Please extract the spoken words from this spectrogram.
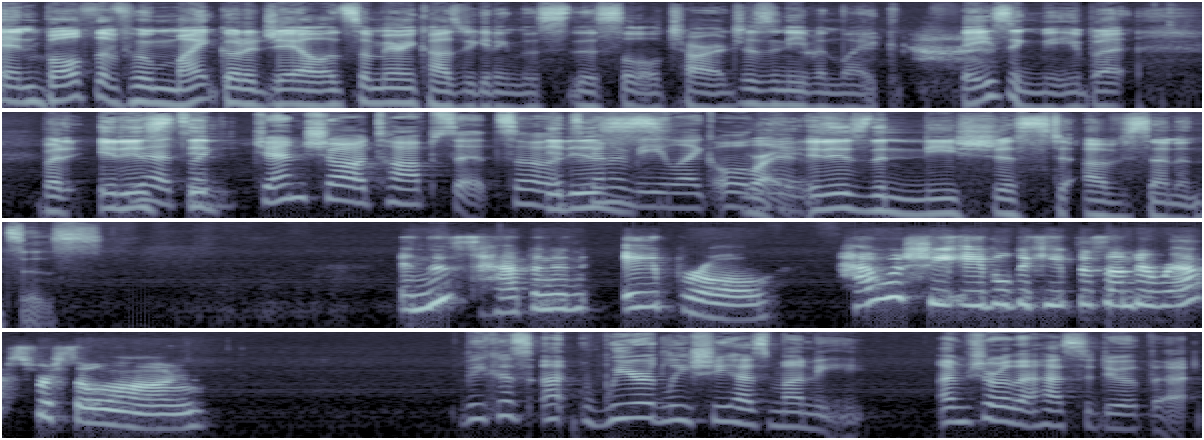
and both of whom might go to jail. And so Mary Cosby getting this this little charge isn't even like phasing me, but but it is yeah, it's it- like Jen Shah tops it, so it it's gonna be like old right. news. It is the nichest of sentences. And this happened in April. How was she able to keep this under wraps for so long? because uh, weirdly she has money. I'm sure that has to do with that.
